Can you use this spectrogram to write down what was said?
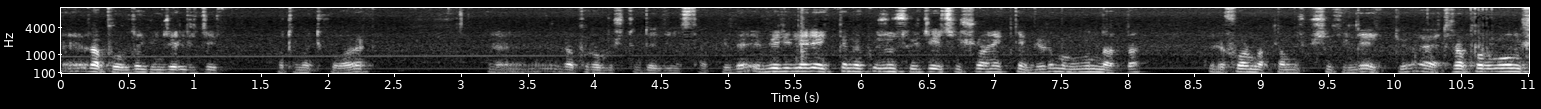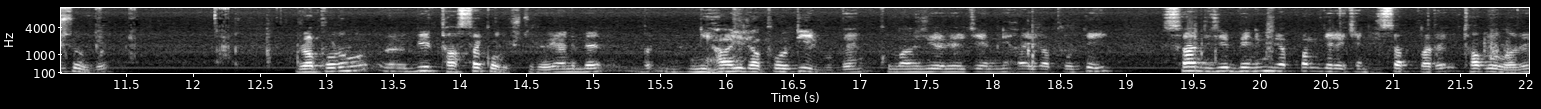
e, raporu da güncelleyecek otomatik olarak e, rapor oluştur dediğiniz takdirde. E, verileri eklemek uzun süreceği için şu an eklemiyorum ama bunlar da böyle formatlanmış bir şekilde ekliyor. Evet raporumu oluşturdu. Raporumu e, bir taslak oluşturuyor. Yani ben nihai rapor değil bu. Ben kullanıcıya vereceğim nihai rapor değil. Sadece benim yapmam gereken hesapları, tabloları,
